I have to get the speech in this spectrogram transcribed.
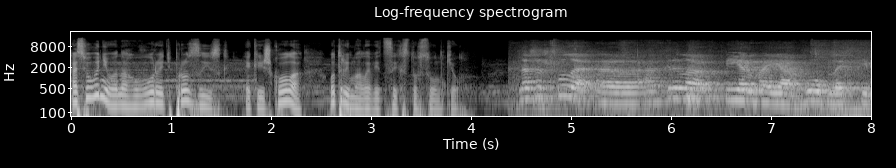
А сьогодні вона говорить про зиск, який школа отримала від цих стосунків. Наша школа э, открыла первая в области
